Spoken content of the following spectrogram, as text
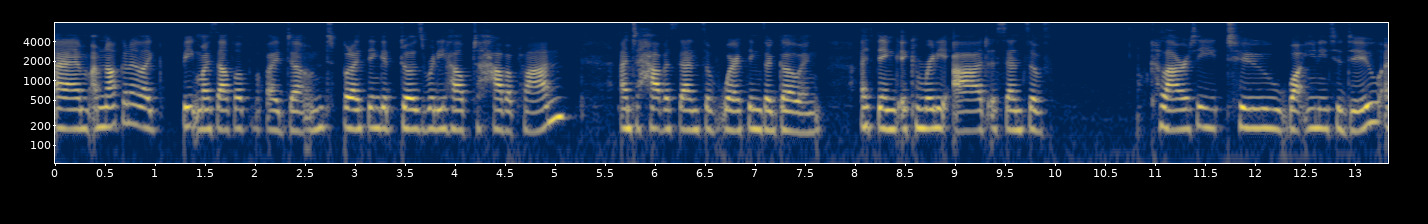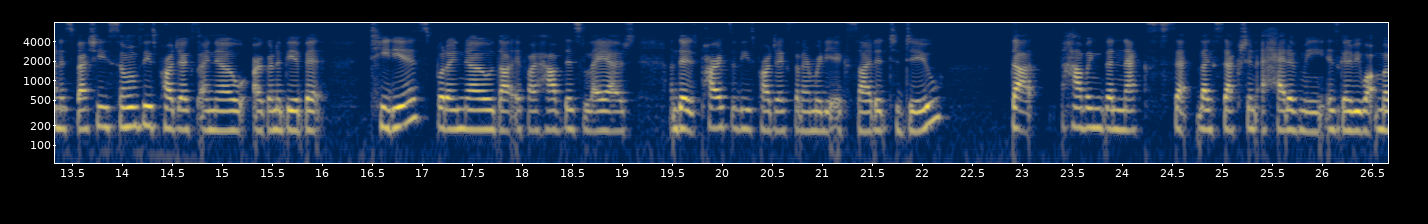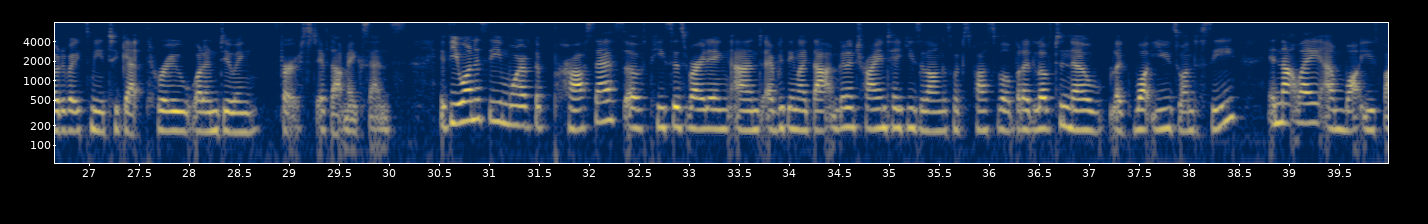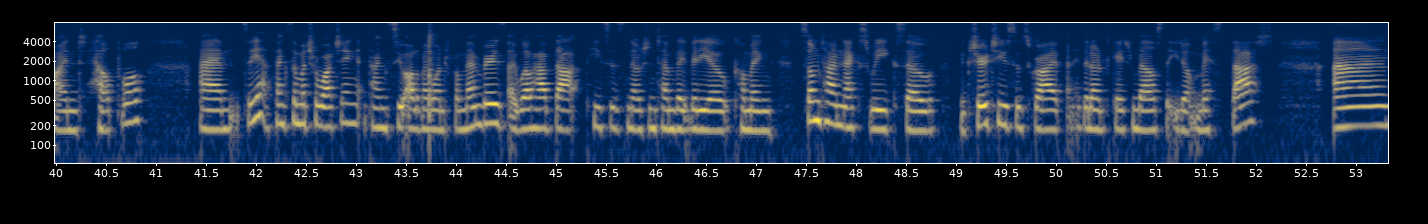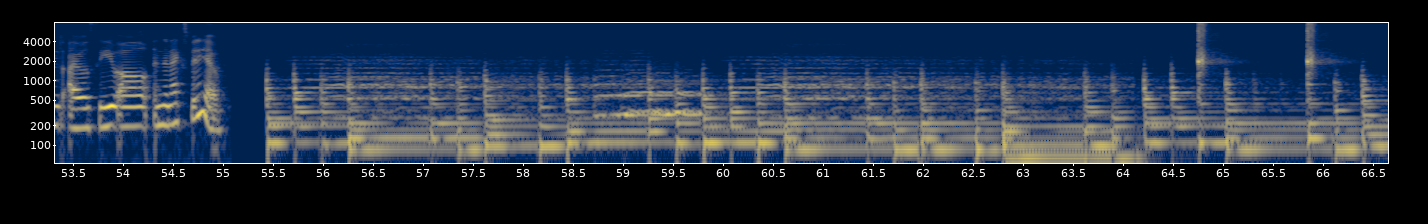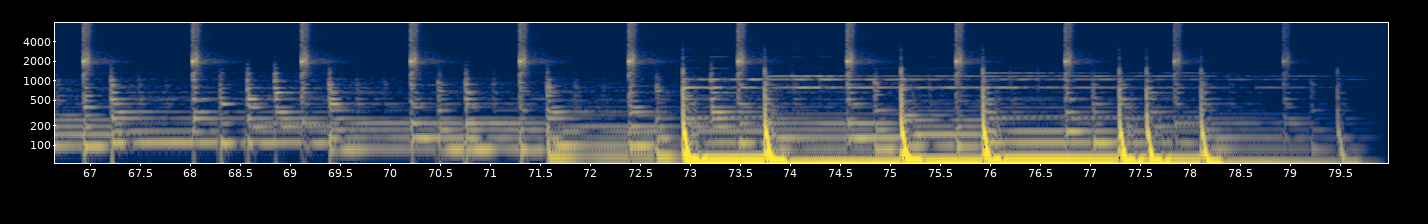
Um, I'm not going to like beat myself up if I don't, but I think it does really help to have a plan and to have a sense of where things are going. I think it can really add a sense of clarity to what you need to do and especially some of these projects I know are going to be a bit tedious but I know that if I have this layout and there's parts of these projects that I'm really excited to do that having the next set like section ahead of me is going to be what motivates me to get through what I'm doing first if that makes sense. If you want to see more of the process of thesis writing and everything like that I'm going to try and take you along as much as possible but I'd love to know like what you want to see in that way and what you find helpful. Um, so yeah, thanks so much for watching. Thanks to all of my wonderful members. I will have that thesis Notion template video coming sometime next week, so make sure to subscribe and hit the notification bell so that you don't miss that and I will see you all in the next video.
